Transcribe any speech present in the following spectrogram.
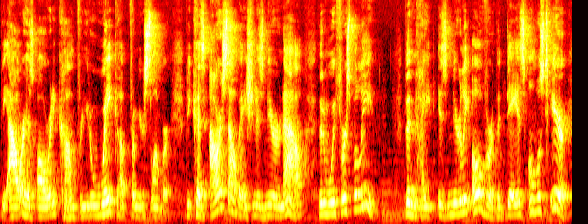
The hour has already come for you to wake up from your slumber because our salvation is nearer now than when we first believed. The night is nearly over. The day is almost here.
